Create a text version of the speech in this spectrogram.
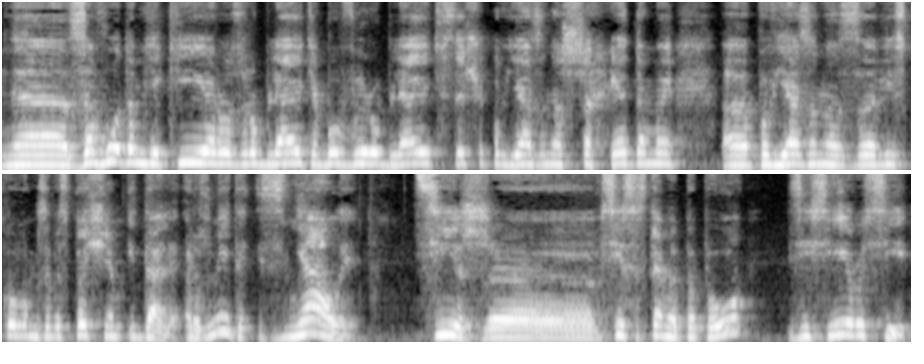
е, заводам, які розробляють або виробляють все, що пов'язано з шахедами, е, пов'язано з військовим забезпеченням і далі. Розумієте, зняли ці ж е, всі системи ППО зі всієї Росії.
